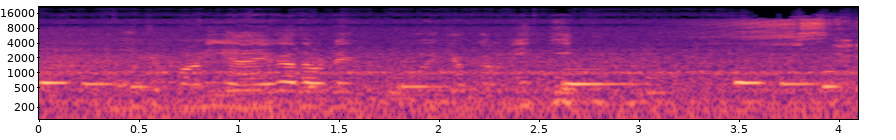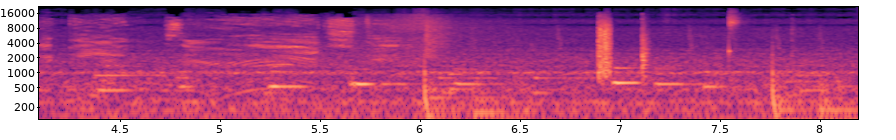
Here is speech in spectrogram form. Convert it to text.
ਮੂੰਹ ਚ ਪਾਣੀ ਆਏਗਾ ਤੁਹਾਡੇ, ਕੋਈ ਚੱਕਰ ਨਹੀਂ। ਲਾ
